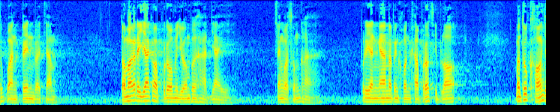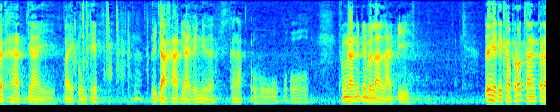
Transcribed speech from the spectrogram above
ทุกวันเป็นประจำ ต่อมาก็ได้ย้ายครอบครัวมาอยู่อำเภอหาดใหญ่ จังหวัดสงขลา เปลี่ยนงานมาเป็นคนขับรถสิบล้อบรรทุกของจากหาดใหญ่ไปกรุงเทพ หรือจากหาดใหญ่ไปเหนือครับโอ้โหโอ้โหทำงานนี้เป็นเวลาหลายปีโดยเหตุที่ขับรถทางไกล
